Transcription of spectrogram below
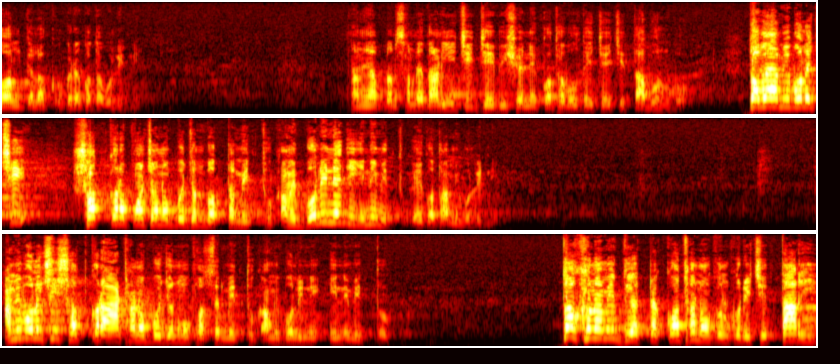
দলকে লক্ষ্য করে কথা বলিনি। আমি আপনার সামনে দাঁড়িয়েছি, যে বিষয় নিয়ে কথা বলতে চেয়েছি তা বলব। তবে আমি বলেছি, শতকরা পঁচানব্বই জন বক্তা মিথ্যুক। আমি বলিনি যে ইনি মিথ্যুক এই কথা আমি বলিনি। আমি বলেছি, শতকরা আটানব্বই জন মুফাসের মিথ্যুক। আমি বলিনি ইনি মিথ্যুক। তখন আমি দু একটা কথা নকল করেছি, তারই।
